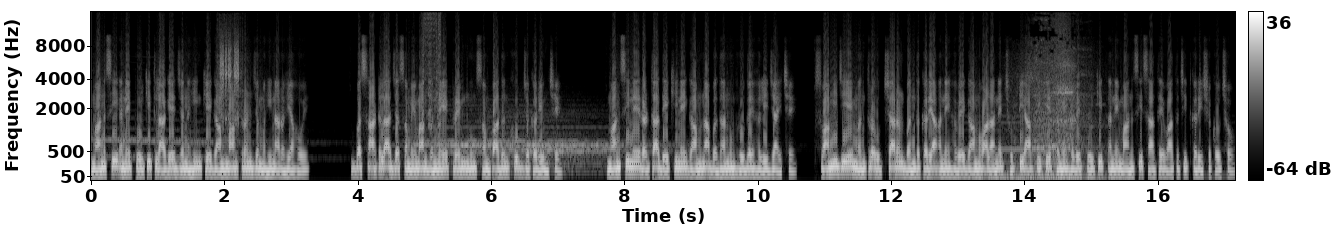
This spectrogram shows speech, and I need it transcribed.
માનસી અને પુલકિત લાગે જ નહીં કે ગામમાં ત્રણ જ મહિના રહ્યા હોય. બસ આટલા જ સમયમાં બંનેએ પ્રેમનું સંપાદન ખૂબ જ કર્યું છે. માનસીને રડતા દેખીને ગામના બધાનું હૃદય હલી જાય છે. સ્વામીજીએ મંત્ર ઉચ્ચારણ બંધ કર્યા અને હવે ગામવાળાને છુટ્ટી આપી કે તમે હવે પુલકિત અને માનસી સાથે વાતચીત કરી શકો છો.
